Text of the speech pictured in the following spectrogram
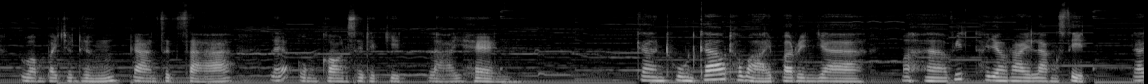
ๆ รวมไปจนถึงการศึกษา และองค์กรเศรษฐกิจหลายแห่ง การทูลเกล้าถวายปริญญา มหาวิทยาลัยลังสิตได้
